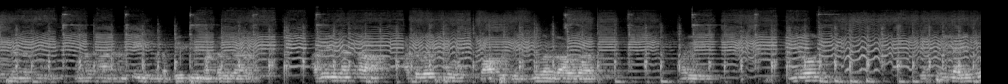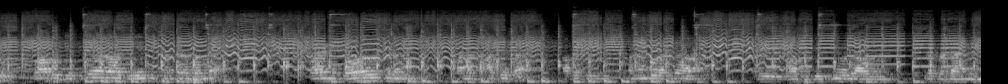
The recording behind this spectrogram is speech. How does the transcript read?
మన మన బీపీ మండల్ గారు అదేవిధంగా అటువైపు బాబు జగ్జీవన్ రావు గారు మరి ఈరోజు ఏప్రిల్ ఐదు బాబు జగజీవన్ రావు జయంతి సందర్భంగా వారిని గౌరవించడం మన బాధ్యత కాబట్టి మనం కూడా బాబు జగ్జీవన్ రావుని ప్రధాన్ని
